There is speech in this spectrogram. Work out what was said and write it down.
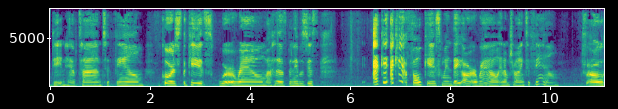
didn't have time to film. Of course, the kids were around, my husband. It was just, I can't, I can't focus when they are around and I'm trying to film. So,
